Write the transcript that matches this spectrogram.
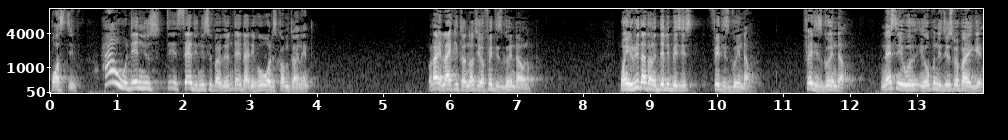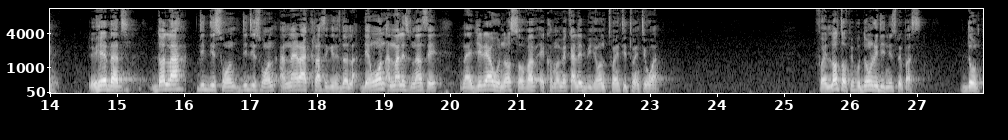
positive. How would they, news, sell the newspaper if they don't tell you that the whole world is coming to an end? Whether you like it or not, your faith is going down. When you read that on a daily basis, faith is going down. Faith is going down. Next thing you, will, you open the newspaper again, you hear that dollar did this one, did this one, and naira crashed against the dollar. Then one analyst will now say Nigeria will not survive economically beyond 2021. For a lot of people, don't read the newspapers. Don't.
